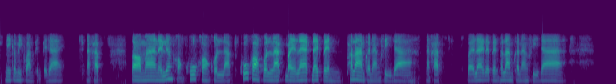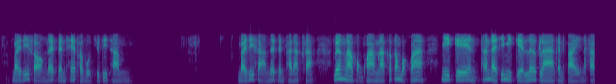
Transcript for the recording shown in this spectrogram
ๆ นี่ก็มีความเป็นไปได้นะครับ ต่อมาในเรื่องของคู่ครองคนรัก คู่ครองคนรักใบแรกได้เป็นพระรามกับนางสีดานะครับ ใบแรกได้เป็นพระรามกับนางสีดา ใบที่สองได้เป็นเทพบุตรยุติธรรม ใบที่สามได้เป็นพระรักษะเรื่องราวของความรักก็ต้องบอกว่า มีเกณฑ์ท่านใดที่มีเกณฑ์เลิกลากันไปนะครับ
